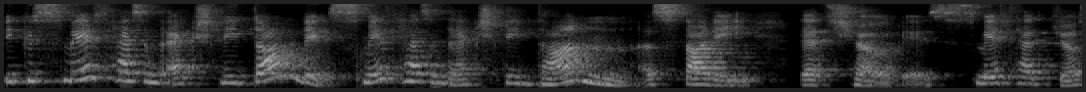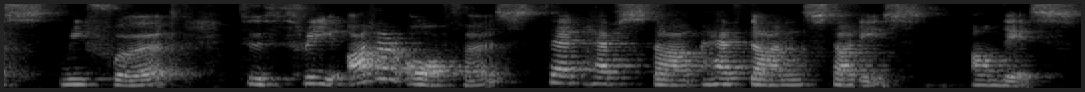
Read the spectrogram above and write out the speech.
Because Smith hasn't actually done this. Smith hasn't actually done a study that showed this. Smith had just referred to three other authors that have, have done studies on this.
